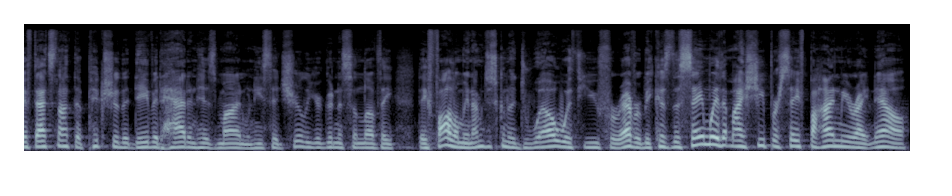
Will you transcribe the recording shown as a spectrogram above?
if that's not the picture that David had in his mind when he said, Surely your goodness and love, they, they follow me, and I'm just going to dwell with you forever. Because the same way that my sheep are safe behind me right now,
